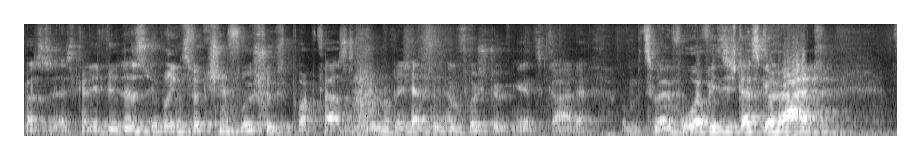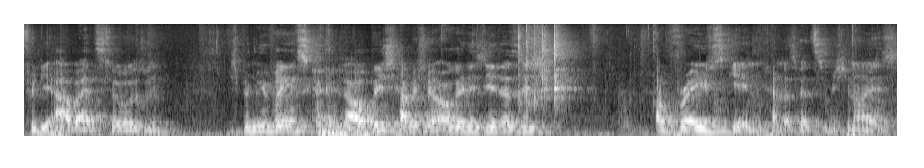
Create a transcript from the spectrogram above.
was ist eskaliert? Das ist übrigens wirklich ein Frühstückspodcast. Ich und Richard sind am Frühstücken jetzt gerade. Um 12 Uhr, wie sich das gehört. Für die Arbeitslosen. Ich bin übrigens, glaube ich, habe ich mir organisiert, dass ich auf Raves gehen kann. Das wäre ziemlich nice.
